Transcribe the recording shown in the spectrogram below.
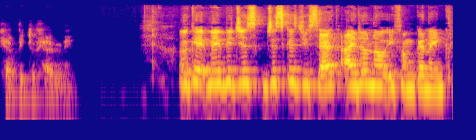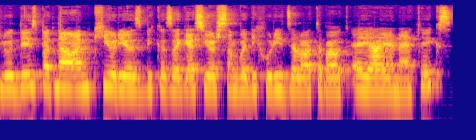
happy to have me. Okay, maybe just just because you said, I don't know if I'm gonna include this, but now I'm curious because I guess you're somebody who reads a lot about AI and ethics.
